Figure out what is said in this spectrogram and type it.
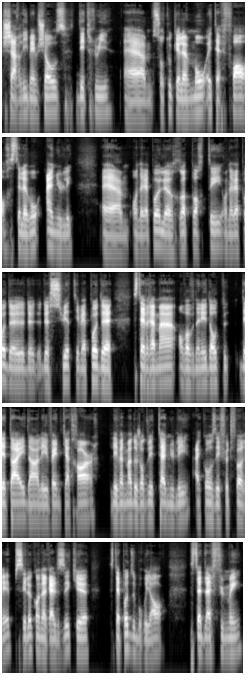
Charlie, même chose, détruit. Euh, surtout que le mot était fort, c'était le mot annulé. On n'avait pas le reporté, on n'avait pas de, suite, il n'y avait pas de. C'était vraiment, on va vous donner d'autres détails dans les 24 heures. L'événement d'aujourd'hui est annulé à cause des feux de forêt. Puis c'est là qu'on a réalisé que c'était pas du brouillard, c'était de la fumée.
